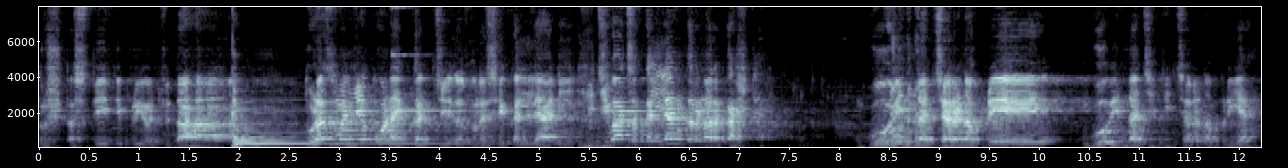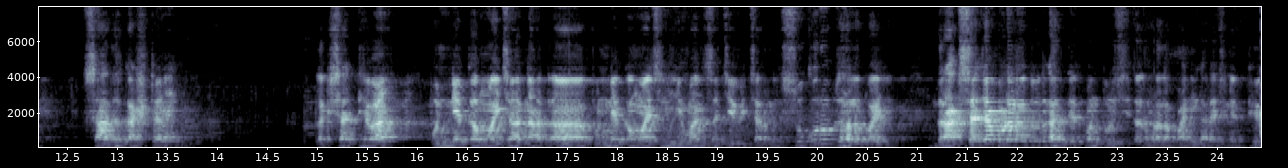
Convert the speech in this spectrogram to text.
दृष्टस्ती ती प्रियोच्युता. तुळस म्हणजे कोण आहे? कच्ची तुलसी कल्याणी ही जीवाचं कल्याण करणार काष्ठ आहे. गोविंद चरण प्रिय गोविंदाची ती चरण प्रिय आहे. साधं काष्ट नाही. लक्षात ठेवा पुण्य कमवायच्या पुण्य कमवायची ही माणसाचे विचार नाही सुखरूप झालं पाहिजे. द्राक्षाच्या बुडाला दूध घालतेत पण तुळशीच्या झाडाला पाणी घालायचे नाही फिर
